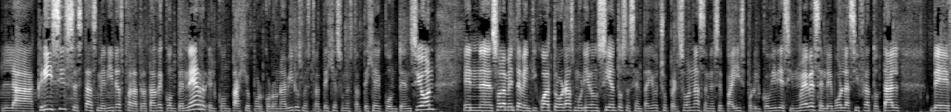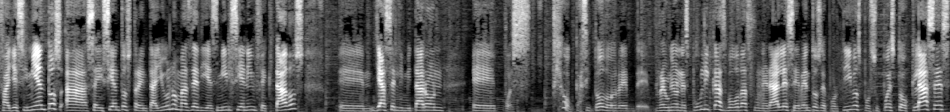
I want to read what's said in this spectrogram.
la crisis, estas medidas para tratar de contener el contagio por coronavirus. La estrategia es una estrategia de contención. En eh, solamente 24 horas murieron 168 personas en ese país por el COVID-19. Se elevó la cifra total de fallecimientos a 631, más de 10.100 infectados. Eh, ya se limitaron eh, pues digo, casi todo, reuniones públicas, bodas, funerales, eventos deportivos, por supuesto, clases.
